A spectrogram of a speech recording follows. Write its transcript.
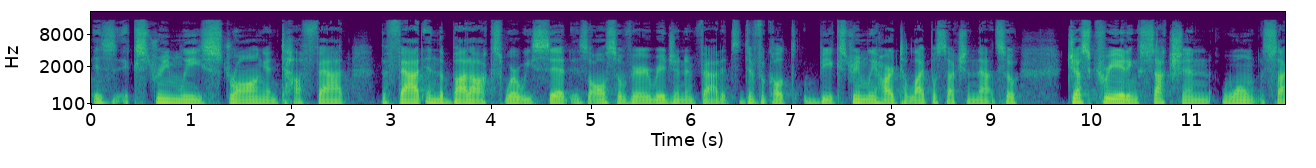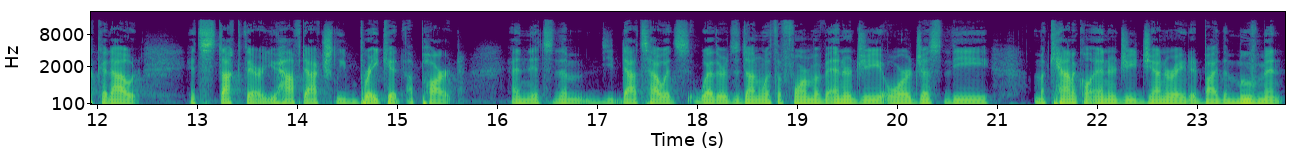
is extremely strong and tough fat. The fat in the buttocks where we sit is also very rigid and fat. It's difficult, be extremely hard to liposuction that. So just creating suction won't suck it out. It's stuck there. You have to actually break it apart. And it's the that's how it's whether it's done with a form of energy or just the mechanical energy generated by the movement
